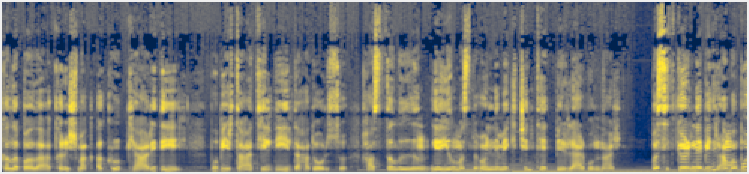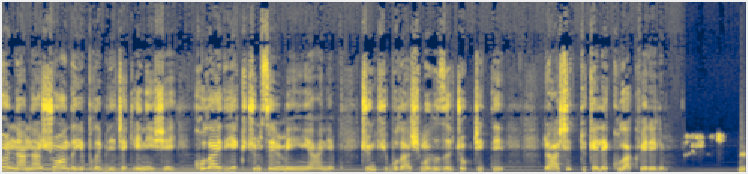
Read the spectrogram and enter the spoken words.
kalabalığa karışmak akıl kârı değil. Bu bir tatil değil daha doğrusu. Hastalığın yayılmasını önlemek için tedbirler bunlar. Basit görünebilir ama bu önlemler şu anda yapılabilecek en iyi şey. Kolay diye küçümsemeyin yani. Çünkü bulaşma hızı çok ciddi. Raşit Tükel'e kulak verelim. Ee,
